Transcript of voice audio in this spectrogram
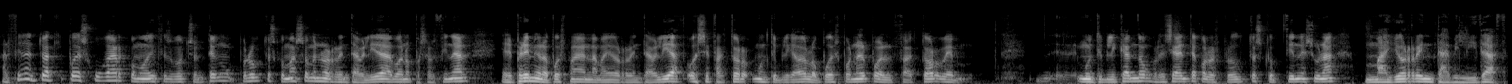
Al final tú aquí puedes jugar, como dices Gochon, tengo productos con más o menos rentabilidad. Bueno, pues al final el premio lo puedes poner en la mayor rentabilidad o ese factor multiplicador lo puedes poner por el factor de multiplicando precisamente con los productos que obtienes una mayor rentabilidad.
